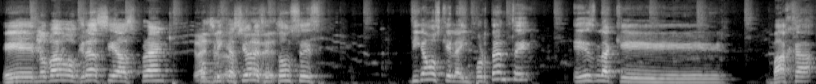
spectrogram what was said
Eh, nos vamos, gracias, Frank. Gracias Complicaciones, entonces, digamos que la importante es la que baja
